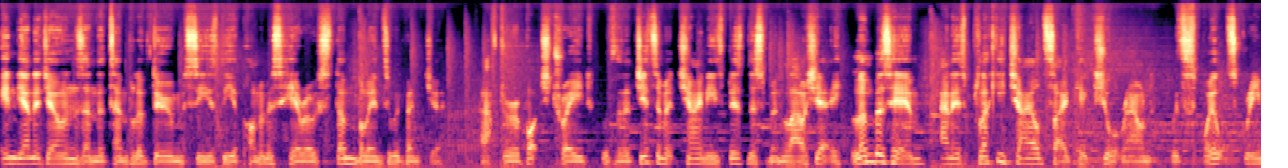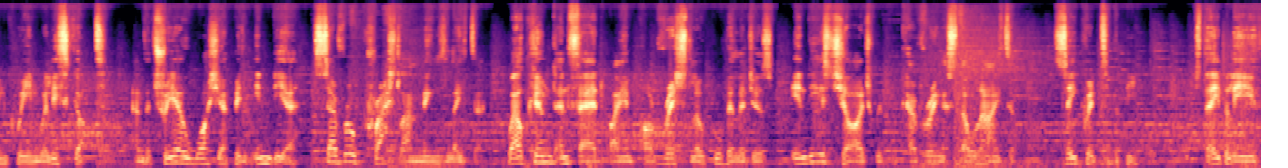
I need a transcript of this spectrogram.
Indiana Jones and the Temple of Doom sees the eponymous hero stumble into adventure. After a botched trade with the legitimate Chinese businessman Lao Che lumbers him and his plucky child sidekick Short Round with spoilt Scream Queen Willie Scott, and the trio wash up in India several crash landings later. Welcomed and fed by impoverished local villagers, Indy is charged with recovering a stolen item, sacred to the people which they believe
